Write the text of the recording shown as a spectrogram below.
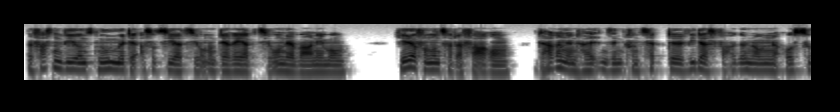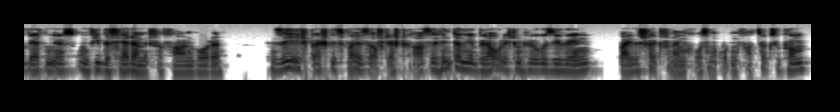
Befassen wir uns nun mit der Assoziation und der Reaktion der Wahrnehmung. Jeder von uns hat Erfahrung, Darin enthalten sind Konzepte, wie das Wahrgenommene auszuwerten ist und wie bisher damit verfahren wurde. Sehe ich beispielsweise auf der Straße hinter mir Blaulicht und höre Sirenen, beides scheint von einem großen roten Fahrzeug zu kommen,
